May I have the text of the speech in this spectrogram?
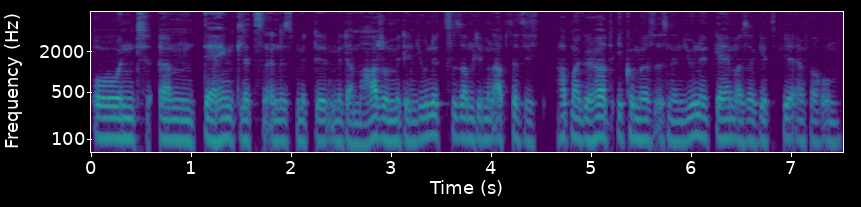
Und ähm, der hängt letzten Endes mit, de, mit der Marge und mit den Units zusammen, die man absetzt. Ich habe mal gehört, E-Commerce ist ein Unit-Game, also geht es viel einfach um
